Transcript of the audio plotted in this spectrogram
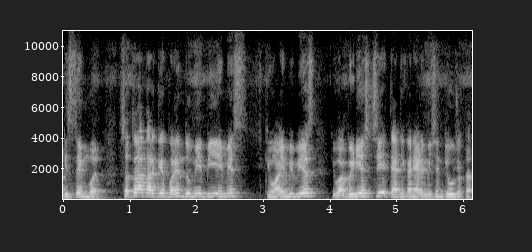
डिसेंबर. सतरा तारखेपर्यंत तुम्ही बी एम एस किंवा एम बी बी एस किंवा बी डी एसचे त्या ठिकाणी ॲडमिशन घेऊ शकतात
